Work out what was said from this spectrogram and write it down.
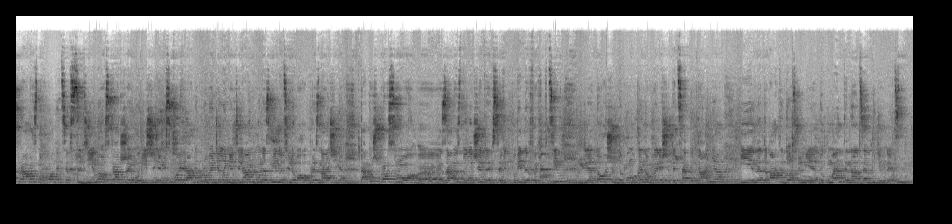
справа знаходиться в суді. Ми оскаржуємо рішення міської ради про виділення ділянку на зміну цільового призначення. Також просимо е, зараз долучитися відповідних фахівців для того, щоб допомогли нам вирішити це питання і не давати дозвільні документи на це будівництво.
